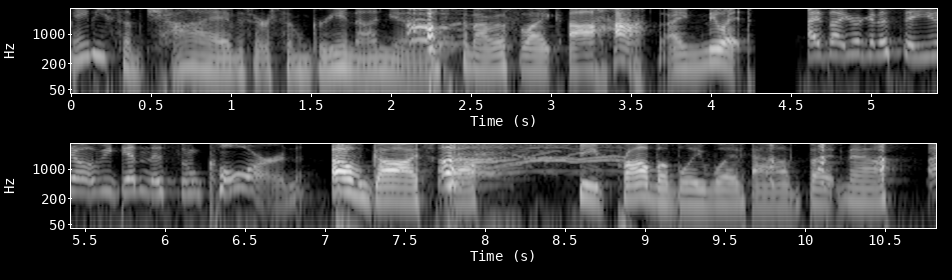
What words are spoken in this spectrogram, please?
Maybe some chives or some green onions. and I was like, Aha, I knew it. I thought you were gonna say, you know, what, we getting this some corn. Oh, gosh. Well, he probably would have, but no.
